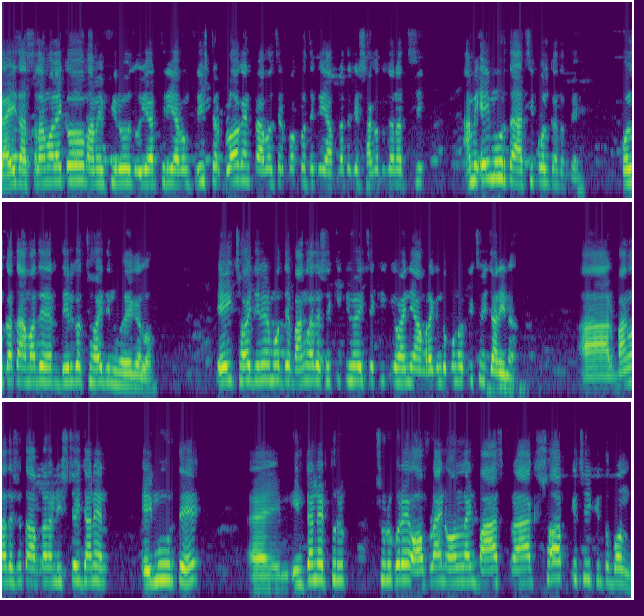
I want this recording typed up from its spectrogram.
গাইজ আসসালামু আলাইকুম। আমি ফিরোজ উইয়ার থ্রি এবং three star blog and travels এর পক্ষ থেকে আপনাদেরকে স্বাগত জানাচ্ছি। আমি এই মুহূর্তে আছি কলকাতাতে। কলকাতা আমাদের দীর্ঘ ছয় দিন হয়ে গেল। এই ছয় দিনের মধ্যে বাংলাদেশে কি কি হয়েছে, কি কি হয়নি, আমরা কিন্তু কোনো কিছুই জানি না। আর বাংলাদেশে তো আপনারা নিশ্চয়ই জানেন, এই মুহূর্তে ইন্টারনেট শুরু করে অফলাইন অনলাইন বাস ট্রাক সব কিছুই কিন্তু বন্ধ।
